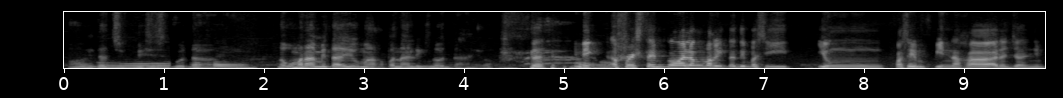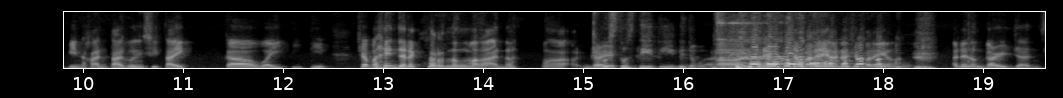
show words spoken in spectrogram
Ay, that's, this is good ah. Okay. Naku, marami tayo mga kapanalig nood tayo. Hindi, uh, first time ko nga lang makita, di ba, si, yung, kasi yung pinaka, ano dyan, yung pinaka-antagonist, si Taika Waititi. Siya pala yung director ng mga, ano, mga guard. Bastos Titi, di joke lang. Oo, siya, siya pala yung, ano, siya pala yung, ano, ng Guardians.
